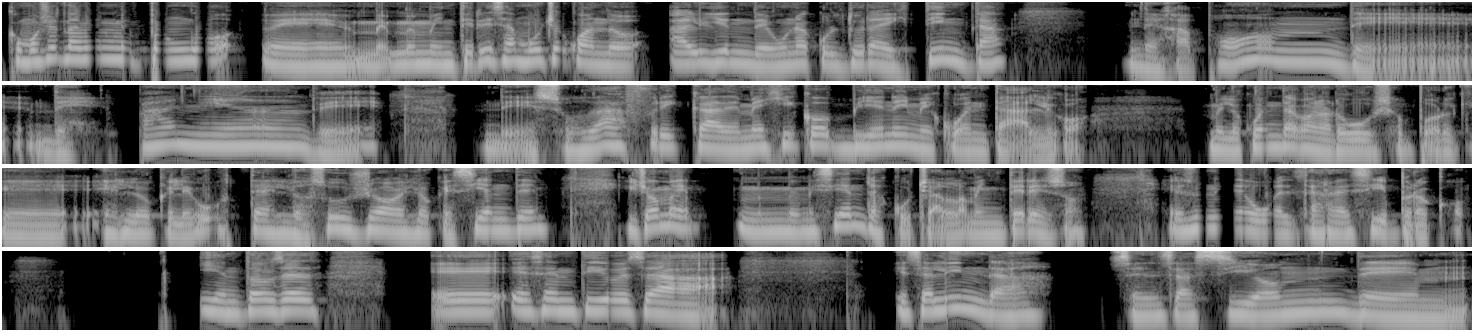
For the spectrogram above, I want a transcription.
Como yo también me pongo, eh, me, interesa mucho cuando alguien de una cultura distinta, de Japón, de, España, de, de Sudáfrica, de México, viene y me cuenta algo me lo cuenta con orgullo porque es lo que le gusta, es lo suyo, es lo que siente. Y yo me, me, siento a escucharlo, me intereso. Es un ida vuelta, recíproco. Y entonces eh, he sentido esa, esa linda sensación de,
